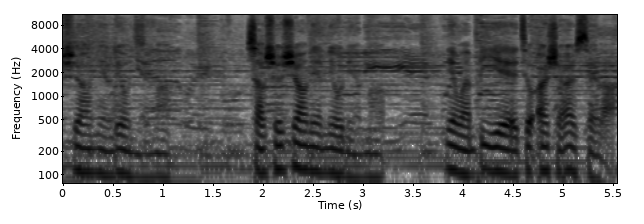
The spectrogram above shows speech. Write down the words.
需要念六年吗？小学需要念六年吗？念完毕业就二十二岁了。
